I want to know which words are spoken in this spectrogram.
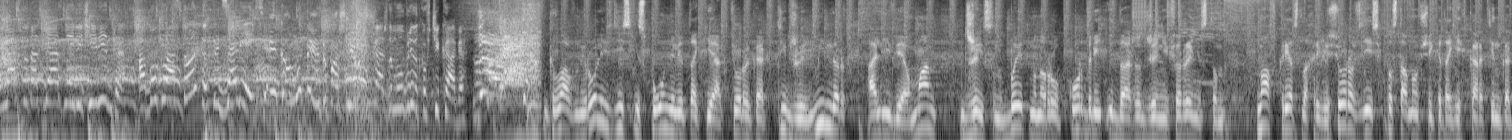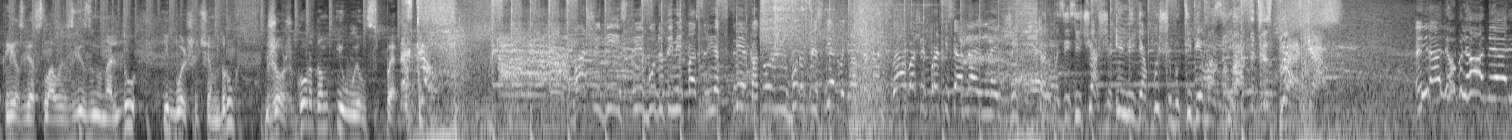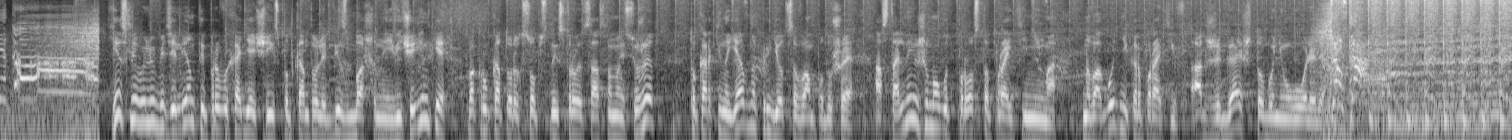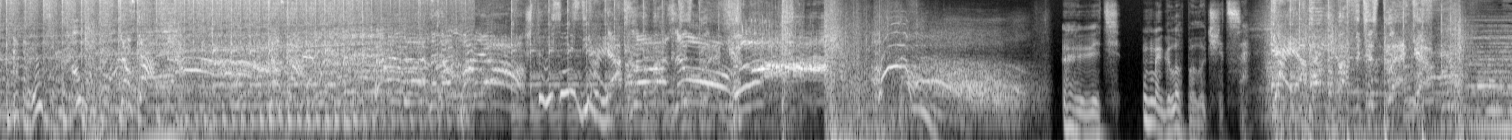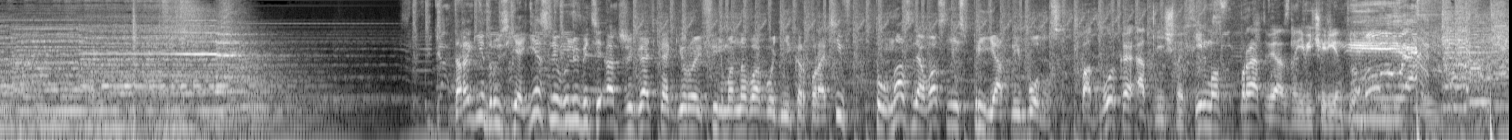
У нас тут отвязная вечеринка, а буква столько хоть залейте. И кому ты это пошлешь? Каждому ублюдку в Чикаго. Главные роли здесь исполнили такие актеры, как Ти Джей Миллер, Оливия Ман, Джейсон Бейтман, Роб Кордри и даже Дженнифер Энистон. Ну а в креслах режиссеров здесь постановщики таких картин, как «Лезвие славы», «Звезды на льду» и «Больше, чем друг» Джош Гордон и Уилл Спек. Ваши действия будут иметь последствия, которые будут преследовать вас до конца вашей профессиональной жизни. Тормози сейчас же, или я вышибу тебе мозги. Я люблю Америку! Если вы любите ленты про выходящие из-под контроля безбашенные вечеринки, вокруг которых, собственно, и строится основной сюжет, то картина явно придется вам по душе. Остальные же могут просто пройти мимо. Новогодний корпоратив. Отжигай, чтобы не уволили. Что вы с ним сделали? Я снова живу! Ведь могло получиться. Дорогие друзья, если вы любите отжигать как герой фильма «Новогодний корпоратив», то у нас для вас есть приятный бонус. Подборка отличных фильмов про отвязные вечеринки. Супер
